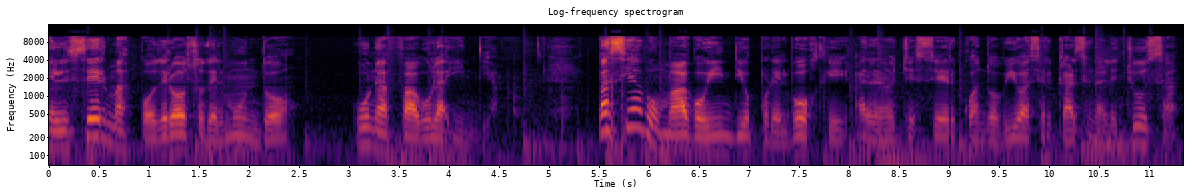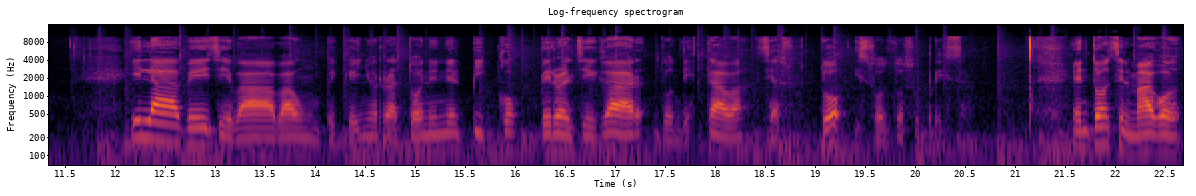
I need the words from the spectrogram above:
El ser más poderoso del mundo, una fábula india. Paseaba un mago indio por el bosque al anochecer cuando vio acercarse una lechuza. El ave llevaba un pequeño ratón en el pico, pero al llegar donde estaba se asustó y soltó su presa. Entonces el mago,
